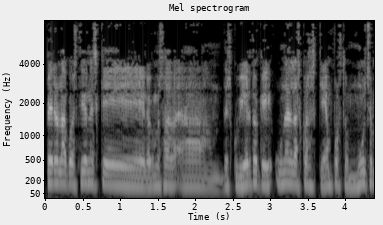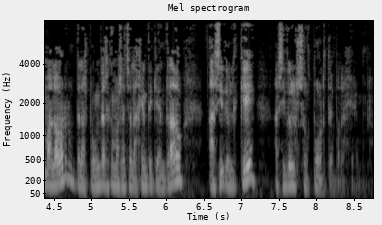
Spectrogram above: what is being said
Pero la cuestión es que lo que hemos a, descubierto que una de las cosas que han puesto mucho valor de las preguntas que hemos hecho a la gente que ha entrado ha sido el qué, ha sido el soporte, por ejemplo.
